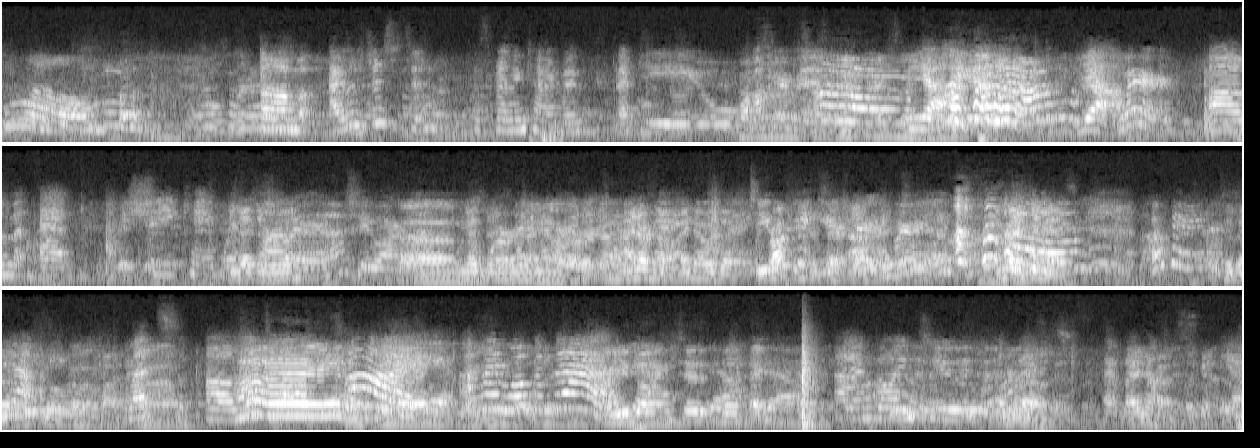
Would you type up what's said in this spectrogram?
Hello. Um, I was just spending time with Becky Wasserman. Yeah. Yeah. Where? Um, at, she came with guys her? Connor to our. Um, You guys know her? do you know her? I don't know. I know the Do you rock think intersection. you're- area. where are you? Okay. Yeah. ritual time. Let's, Um, um, Hi. walk. Hi. Hi, welcome back. Are you going to the thing? I'm going to. Your house. At my At your house. house, okay. Yeah,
